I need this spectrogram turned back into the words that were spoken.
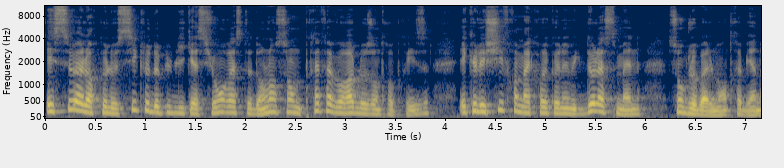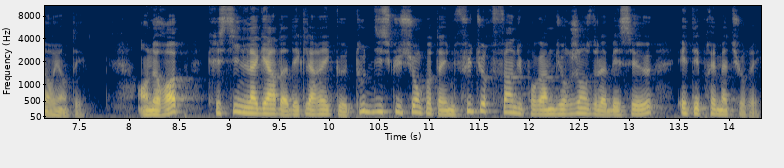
et ce alors que le cycle de publication reste dans l'ensemble très favorable aux entreprises et que les chiffres macroéconomiques de la semaine sont globalement très bien orientés. En Europe, Christine Lagarde a déclaré que toute discussion quant à une future fin du programme d'urgence de la BCE était prématurée.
